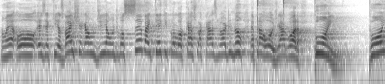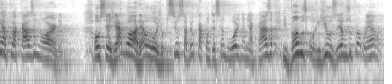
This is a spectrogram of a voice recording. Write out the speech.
Não é, ô oh, Ezequias, vai chegar um dia onde você vai ter que colocar a sua casa em ordem. Não, é para hoje, é agora. Põe, põe a tua casa em ordem. Ou seja, é agora, é hoje. Eu preciso saber o que está acontecendo hoje na minha casa e vamos corrigir os erros do problema.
